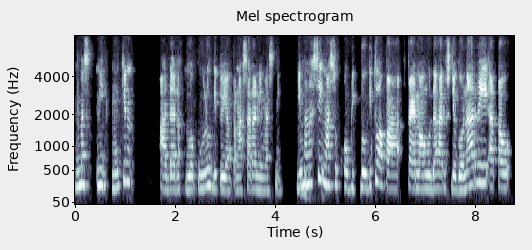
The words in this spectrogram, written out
Ini Mas nih mungkin ada anak 20 gitu yang penasaran nih Mas nih gimana sih masuk obikbo gitu? Apa kayak mau udah harus jago nari atau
